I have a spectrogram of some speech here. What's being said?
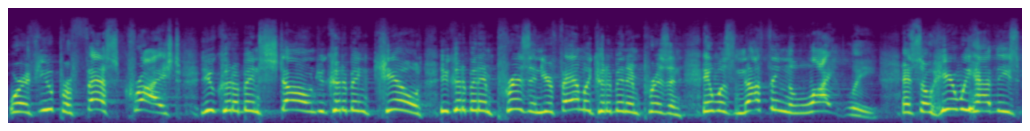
where if you professed Christ, you could have been stoned, you could have been killed, you could have been in prison, your family could have been in prison. It was nothing lightly. And so here we have these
